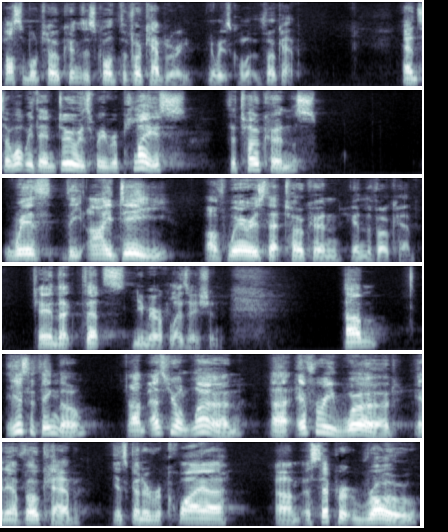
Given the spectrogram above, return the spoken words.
possible tokens is called the vocabulary, or we just call it vocab. And so what we then do is we replace the tokens with the ID of where is that token in the vocab. Okay, and that, that's numericalization. Um, here's the thing though, um, as you'll learn, uh, every word in our vocab is going to require um, a separate row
